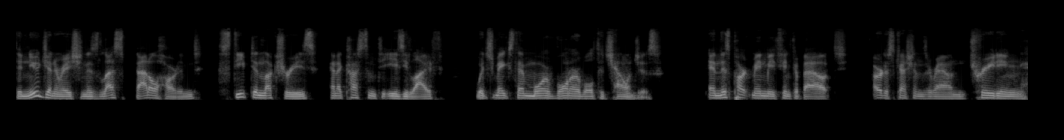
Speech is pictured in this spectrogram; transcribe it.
The new generation is less battle hardened, steeped in luxuries, and accustomed to easy life, which makes them more vulnerable to challenges. And this part made me think about our discussions around trading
